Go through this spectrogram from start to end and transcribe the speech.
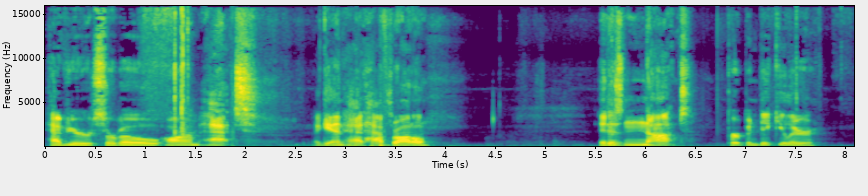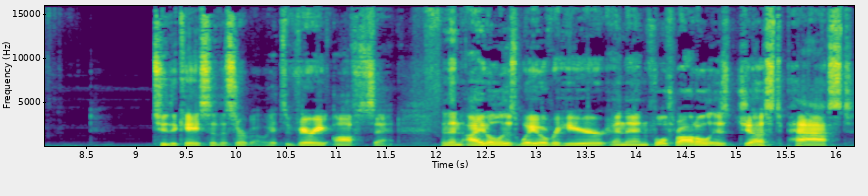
have your servo arm at, again, at half throttle. It is not perpendicular to the case of the servo. It's very offset. And then idle is way over here, and then full throttle is just past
